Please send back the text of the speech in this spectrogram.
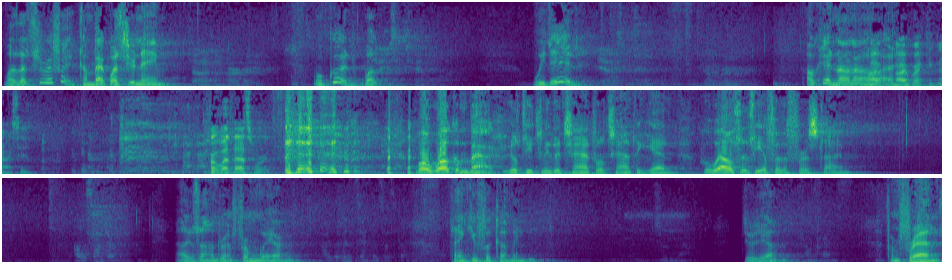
Well, that's terrific. Come back. What's your name? Jonathan Harvey. Well, good. Well, I used to channel a lot. We did. Yes, you don't remember. Okay, no, no. I, I- I recognize you. For what that's worth. well, welcome back. You'll teach me the chant. We'll chant again. Who else is here for the first time? Alessandra. Alexandra, from where? I live in San Francisco. Thank you for coming. Julia? From France. From France?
